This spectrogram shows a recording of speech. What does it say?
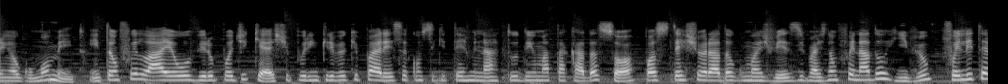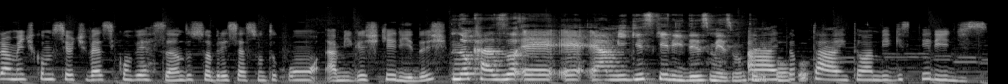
em algum momento. Então fui lá eu ouvir o podcast, por incrível que pareça, consegui terminar tudo em uma tacada só. Posso ter chorado algumas vezes, mas não foi nada horrível. Foi literalmente como se eu estivesse conversando sobre esse assunto com amigas queridas. No caso, é, é, é amigas queridas mesmo. Ah, então tá. Então, amigos queridos,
